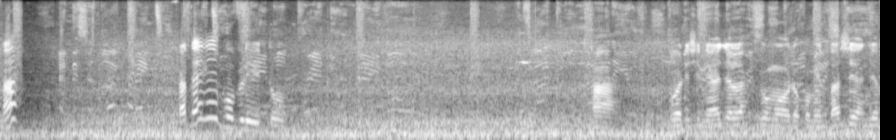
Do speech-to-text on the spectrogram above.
Hah? katanya mau beli itu. Ah gua di sini aja lah. Gua mau dokumentasi anjir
